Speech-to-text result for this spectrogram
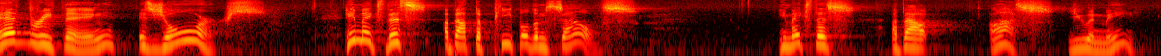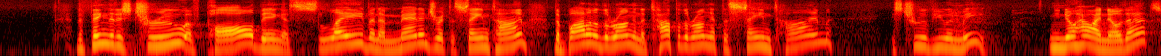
Everything is yours. He makes this about the people themselves. He makes this about us, you and me. The thing that is true of Paul being a slave and a manager at the same time, the bottom of the rung and the top of the rung at the same time, is true of you and me. And you know how I know that?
